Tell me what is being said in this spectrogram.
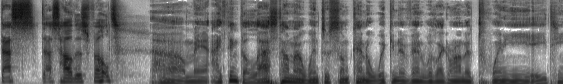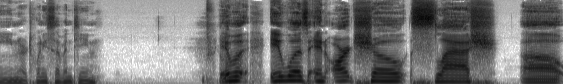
That's that's how this felt. Oh, man. I think the last time I went to some kind of Wiccan event was like around a 2018 or 2017. It was it was an art show slash uh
